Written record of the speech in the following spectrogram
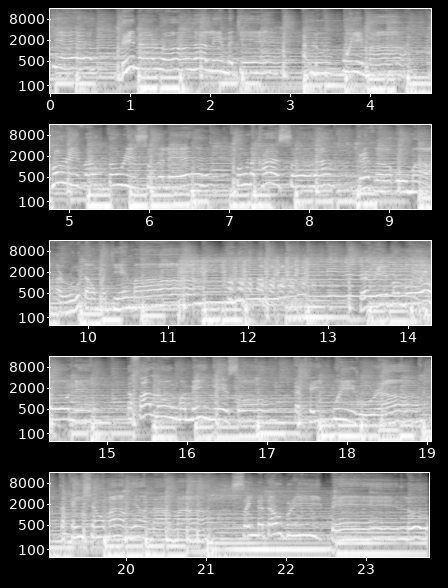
သားလုံးမကျဲဒီနာရောငါလေးမကျဲအလူပွေးမှာဟောရီတော့ကောင်းရီဆိုကလေးကုန်းလက်ခါဆိုကကရက်တော်ဦးမအရူတောင်မကျဲမှာရရီမမိုးနဲ့တဖားလုံးမမင်းငယ်ဆိုကထိန်ပွေးကိုရာကထိန်ရှောင်းမမြနာမှာစိတ်တော့ဂရီပဲလို့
